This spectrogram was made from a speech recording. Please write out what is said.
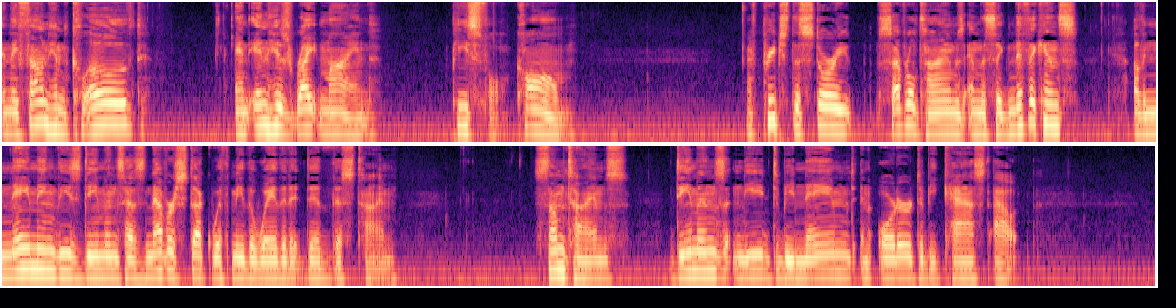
and they found him clothed and in his right mind, peaceful, calm. I've preached this story several times, and the significance of naming these demons has never stuck with me the way that it did this time. Sometimes demons need to be named in order to be cast out.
